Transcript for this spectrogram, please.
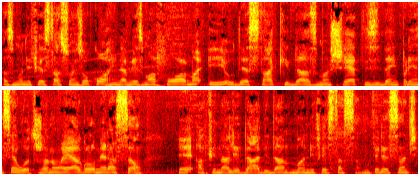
as manifestações ocorrem da mesma forma e o destaque das manchetes e da imprensa é outro, já não é aglomeração, é a finalidade da manifestação. Interessante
